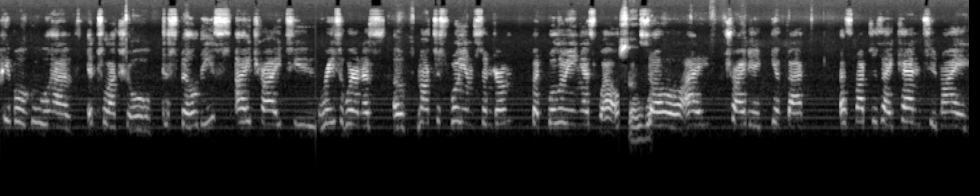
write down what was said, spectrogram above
people who have intellectual disabilities. I try to raise awareness of not just Williams syndrome, but bullying as well. So, so I try to give back as much as I can to my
